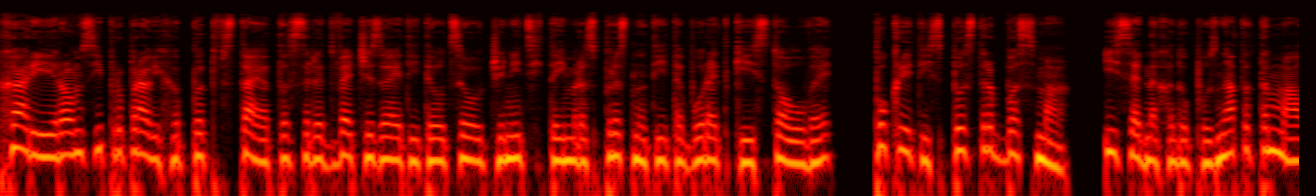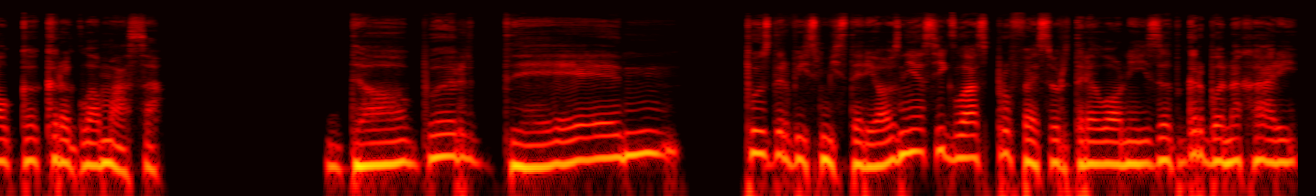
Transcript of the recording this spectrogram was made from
Хари и Рон си проправиха път в стаята сред вече заетите от съучениците им разпръснати табуретки и столове, покрити с пъстра басма, и седнаха до познатата малка кръгла маса. Добър ден! Поздрави с мистериозния си глас професор Трелони зад гърба на Хари,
